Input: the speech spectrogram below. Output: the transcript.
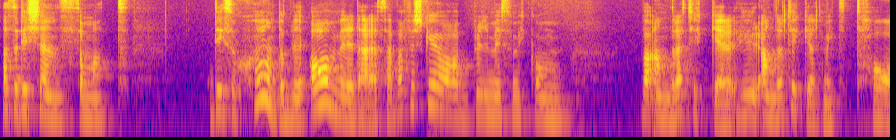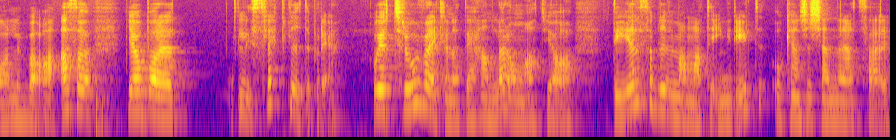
Alltså det känns som att det är så skönt att bli av med det där. Att så här, varför ska jag bry mig så mycket om vad andra tycker, hur andra tycker att mitt tal var? Alltså, jag har bara släppt lite på det. Och jag tror verkligen att det handlar om att jag dels har blivit mamma till Ingrid och kanske känner att så här,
